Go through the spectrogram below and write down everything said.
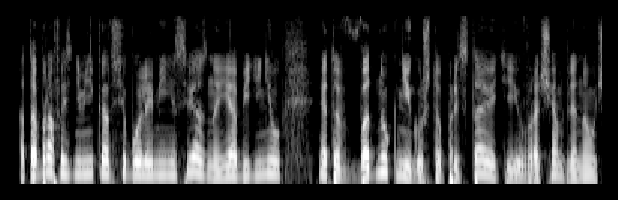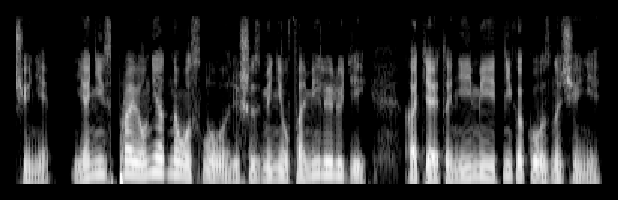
Отобрав из дневника все более-менее связанное, я объединил это в одну книгу, чтобы представить ее врачам для научения. Я не исправил ни одного слова, лишь изменил фамилии людей, хотя это не имеет никакого значения,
